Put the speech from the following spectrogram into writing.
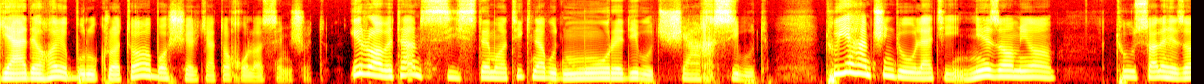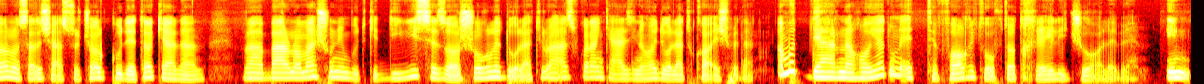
گده های بروکراتا با شرکت ها خلاصه می شد این رابطه هم سیستماتیک نبود موردی بود شخصی بود. توی همچین دولتی نظامی ها تو سال 1964 کودتا کردن و برنامهشون این بود که 200 هزار شغل دولتی رو حذف کنن که هزینه های دولت رو کاهش بدن. اما در نهایت اون اتفاقی که افتاد خیلی جالبه. این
